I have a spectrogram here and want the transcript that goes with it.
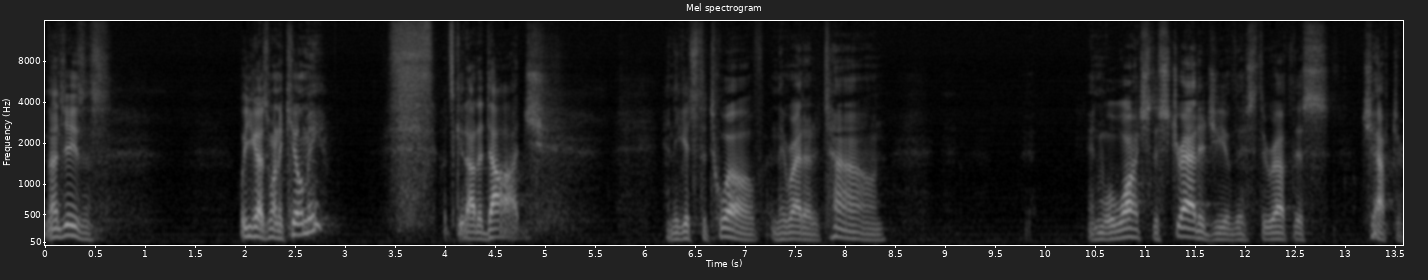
Not Jesus. Well, you guys want to kill me? Let's get out of Dodge. And he gets to 12, and they ride out of town. And we'll watch the strategy of this throughout this chapter.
